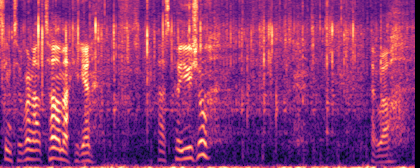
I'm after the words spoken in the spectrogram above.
Seem to run out tarmac again, as per usual. Oh well.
